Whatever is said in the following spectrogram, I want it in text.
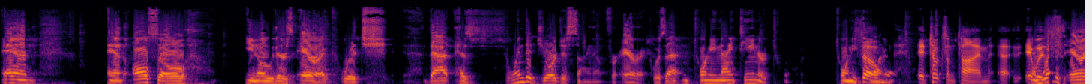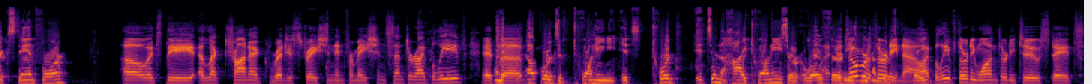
And and also, you know, there's ERIC, which that has. When did Georgia sign up for ERIC? Was that in 2019 or 2020? So it took some time. Uh, it and was. What does ERIC stand for? Oh, it's the Electronic Registration Information Center, I believe. It's uh, upwards of twenty. It's toward. It's in the high twenties or low thirties. It's over thirty now. I believe 31, 32 states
